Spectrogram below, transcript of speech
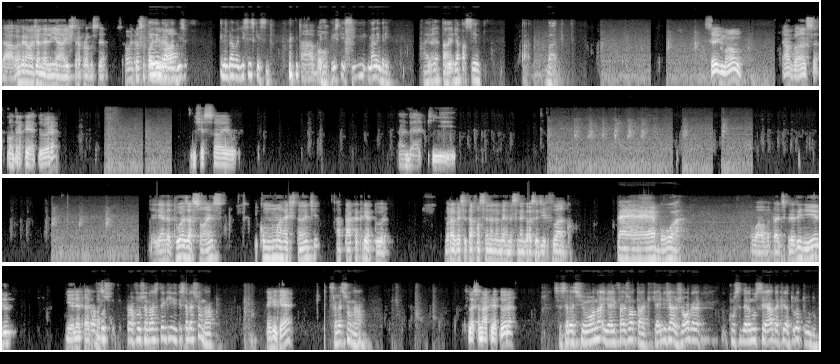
da, vai virar uma janelinha extra para você. Ou então você Eu pode ir lembrava disso. Eu lembrava disso e esqueci. Ah, bom. dizer, eu esqueci, mas lembrei. Aí já tá, já passei. Tá, vale. Seu irmão avança contra a criatura. Deixa só eu andar aqui. Ele anda duas ações e, com uma restante, ataca a criatura. Bora ver se tá funcionando mesmo esse negócio de flanco. É, boa. O alvo tá desprevenido. E ele ataca. Para fu funcionar, você tem que selecionar. Tem que o quê? Selecionar. Selecionar a criatura? Você seleciona e aí faz o ataque. Que aí ele já joga considerando o CA da criatura tudo.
